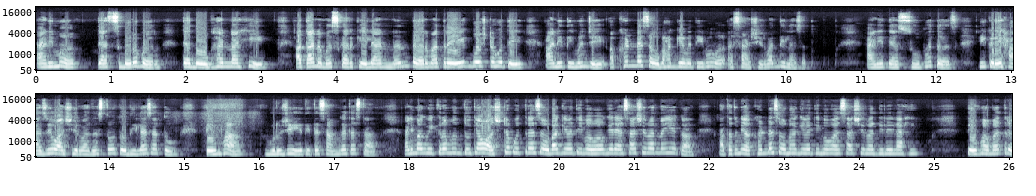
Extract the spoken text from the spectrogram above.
आणि मग त्याचबरोबर त्या दोघांनाही आता नमस्कार केल्यानंतर मात्र एक गोष्ट होते आणि ती म्हणजे अखंड सौभाग्यवती भव असा आशीर्वाद दिला जातो. आणि त्यासोबतच इकडे हा जो आशीर्वाद असतो तो दिला जातो तेव्हा गुरुजी तिथं सांगत असतात. आणि मग विक्रम म्हणतो की अहो अष्टपुत्र सौभाग्यवती भव वगैरे असा आशीर्वाद नाही आहे का? आता तुम्ही अखंड सौभाग्यवती भव असा आशीर्वाद दिलेला आहे. तेव्हा मात्र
